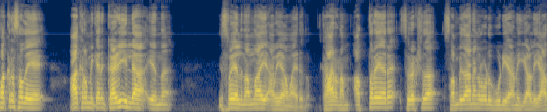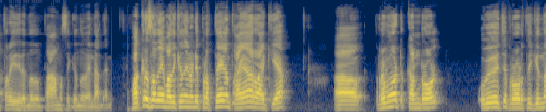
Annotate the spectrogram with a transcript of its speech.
ഫക്രസദയെ ആക്രമിക്കാൻ കഴിയില്ല എന്ന് ഇസ്രയേൽ നന്നായി അറിയാമായിരുന്നു. കാരണം അത്രയേറെ സുരക്ഷിത സംവിധാനങ്ങളോട് കൂടിയാണ് ഇയാൾ യാത്ര ചെയ്തിരുന്നതും താമസിക്കുന്നതും എല്ലാം തന്നെ. ഫക്രസദയെ വധിക്കുന്നതിന് വേണ്ടി പ്രത്യേകം തയ്യാറാക്കിയ റിമോട്ട് കൺട്രോൾ ഉപയോഗിച്ച് പ്രവർത്തിക്കുന്ന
